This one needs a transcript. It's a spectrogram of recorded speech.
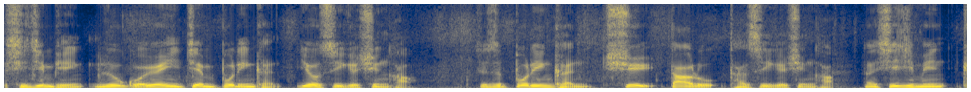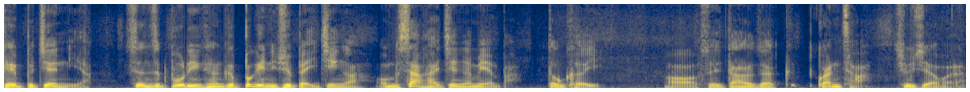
习近平如果愿意见布林肯，又是一个讯号，就是布林肯去大陆，它是一个讯号。那习近平可以不见你啊，甚至布林肯可不给你去北京啊，我们上海见个面吧，都可以。哦，所以大家在观察，休息了回来。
